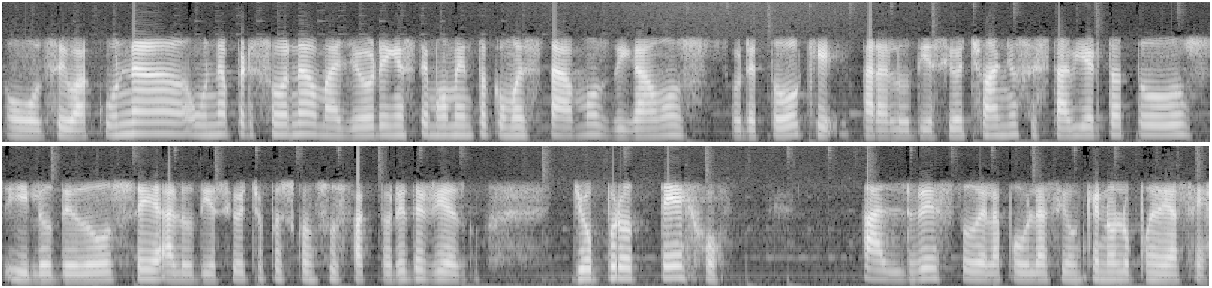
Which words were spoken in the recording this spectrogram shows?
o se vacuna una persona mayor en este momento como estamos, digamos, sobre todo que para los 18 años está abierto a todos y los de 12 a los 18 pues con sus factores de riesgo. Yo protejo al resto de la población que no lo puede hacer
